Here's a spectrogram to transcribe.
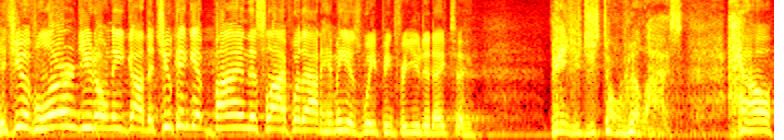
If you have learned you don't need God, that you can get by in this life without Him, He is weeping for you today too. Man, you just don't realize how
